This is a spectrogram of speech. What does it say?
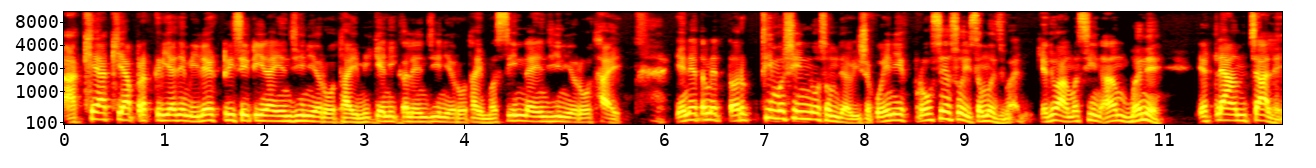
આખે આખી આ પ્રક્રિયા જેમ ઇલેક્ટ્રિસિટીના એન્જિનિયરો થાય મિકેનિકલ એન્જિનિયરો થાય મશીનના એન્જિનિયરો થાય, એને તમે તર્કથી મશીન નો સમજાવી શકો. એની એક પ્રોસેસ હોય સમજવાની કે જો આ મશીન આમ બને, એટલે આમ ચાલે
